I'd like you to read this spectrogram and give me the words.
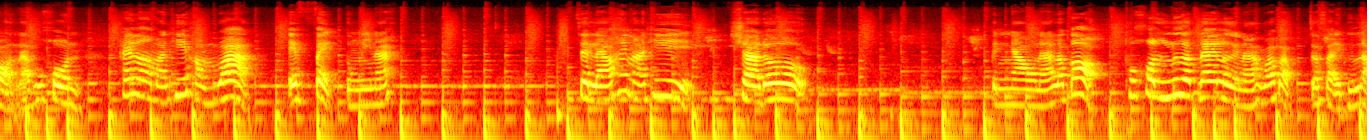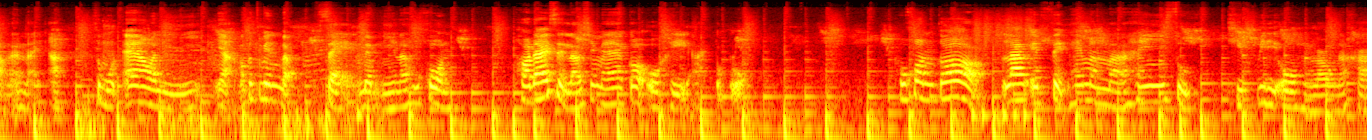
ก่อนนะทุกคน ให้เรามาที่คำว่าเอฟเฟกตรงนี้นะ เสร็จแล้วให้มาที่ shadow เป็นเงานะ แล้วก็ทุกคนเลือกได้เลยนะ ว่าแบบจะใส่พื้นหลังอันไหนอะสมมติแอลอันนี้เนี่ยมันก็จะเป็นแบบแสงแบบนี้นะทุกคน พอได้เสร็จแล้วใช่ไหมก็โอเคอะตกลง ทุกคนก็ลากเอฟเฟกต์ให้มันมาให้สุด คลิปวิดีโอของเรานะคะ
